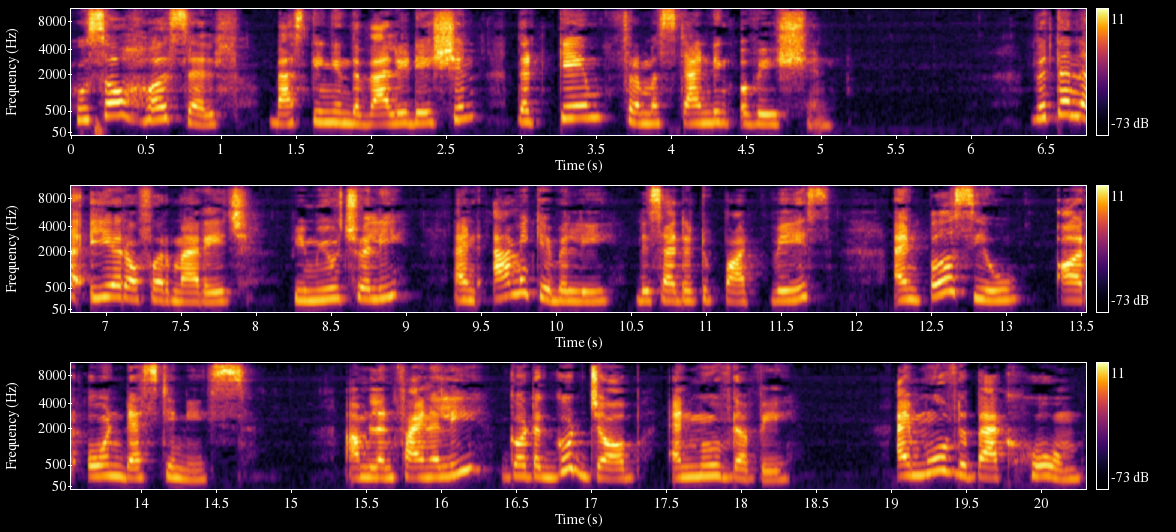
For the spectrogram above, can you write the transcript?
who saw herself basking in the validation that came from a standing ovation. Within a year of our marriage, we mutually and amicably decided to part ways and pursue our own destinies. Amlan finally got a good job and moved away. I moved back home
